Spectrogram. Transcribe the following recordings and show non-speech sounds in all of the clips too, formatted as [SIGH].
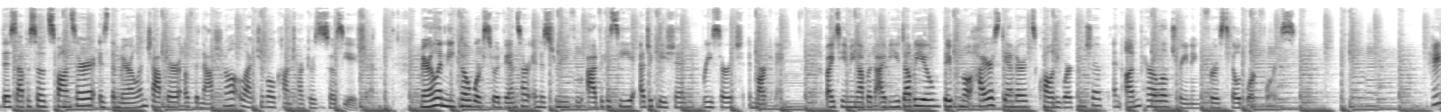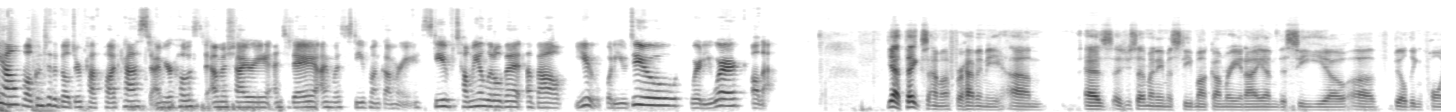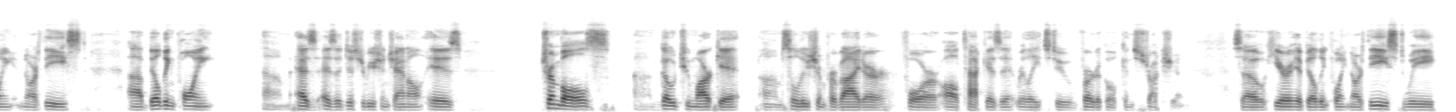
This episode's sponsor is the Maryland chapter of the National Electrical Contractors Association. Maryland NECA works to advance our industry through advocacy, education, research, and marketing. By teaming up with IBEW, they promote higher standards, quality workmanship, and unparalleled training for a skilled workforce. Hey, y'all, welcome to the Build Your Path podcast. I'm your host, Emma Shirey, and today I'm with Steve Montgomery. Steve, tell me a little bit about you. What do you do? Where do you work? All that. Yeah, thanks, Emma, for having me. Um, as as you said, my name is Steve Montgomery, and I am the CEO of Building Point Northeast. Uh, Building Point, um, as as a distribution channel, is Trimble's uh, go-to-market um, solution provider for all tech as it relates to vertical construction. So here at Building Point Northeast, we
